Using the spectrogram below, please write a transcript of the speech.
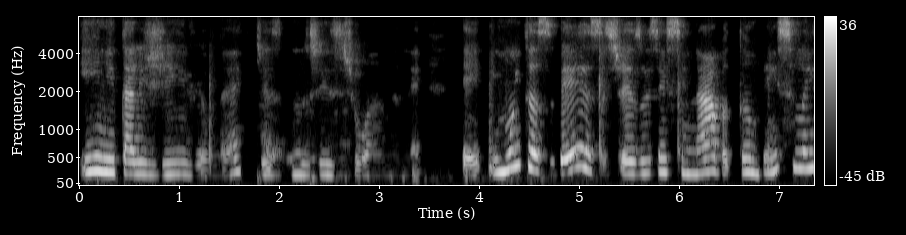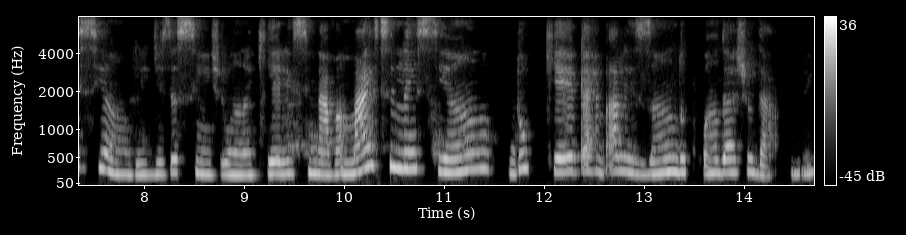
ininteligível, né? Diz, nos diz Joana, né? E muitas vezes Jesus ensinava também silenciando, e diz assim, Joana, que ele ensinava mais silenciando do que verbalizando quando ajudava. Né?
